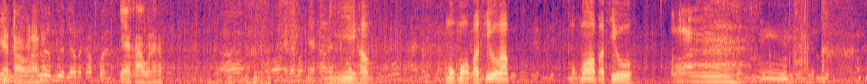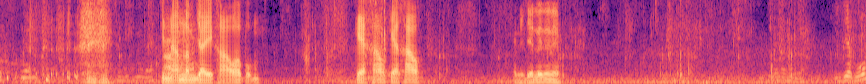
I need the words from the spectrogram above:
แก้ข้าวกันนะครัเริ่บมมืดแล้วนะครับก่อนแก้ข้าวกันนะครับเอาเอาให้แล้วนกแก่ข้าวเลยนี่ครับ หมกหม้อปลาซิวครับ หมกหม้อปลาซิว กินน้ำลำไยขาวครับผม แก่ข้าวแก่ข้าววันนี้เด็ดเลยนี่เดี๋ยวผม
